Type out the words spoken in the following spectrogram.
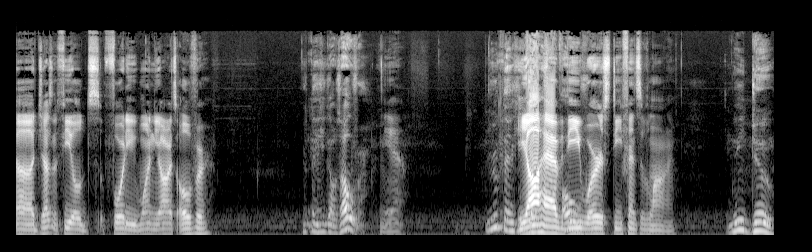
uh, Justin Fields 41 yards over. You think he goes over? Yeah. You think he Y'all have the worst defensive line. We do.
